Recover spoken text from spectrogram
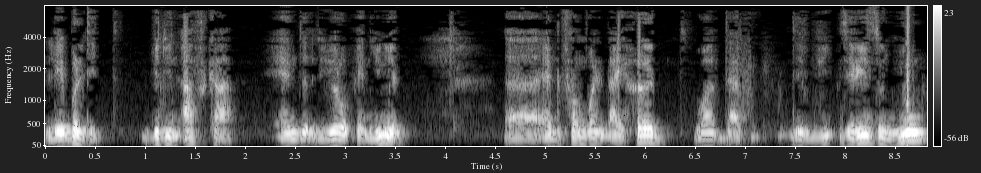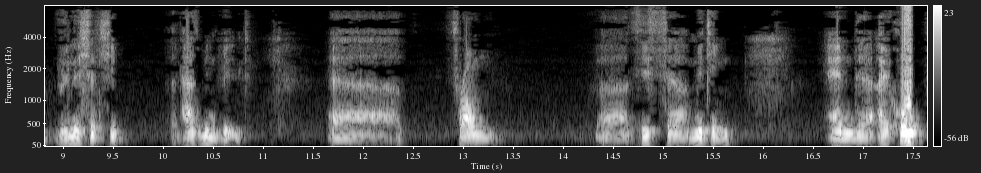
labeled it, between Africa and the European Union. Uh, and from what I heard was that there, is a new relationship that has been built uh, from this uh, meeting, and uh, I hope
